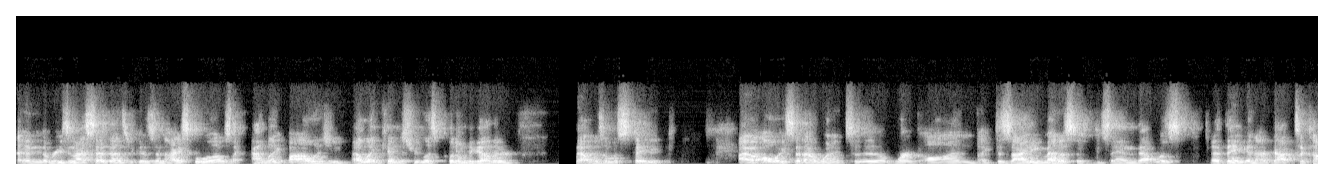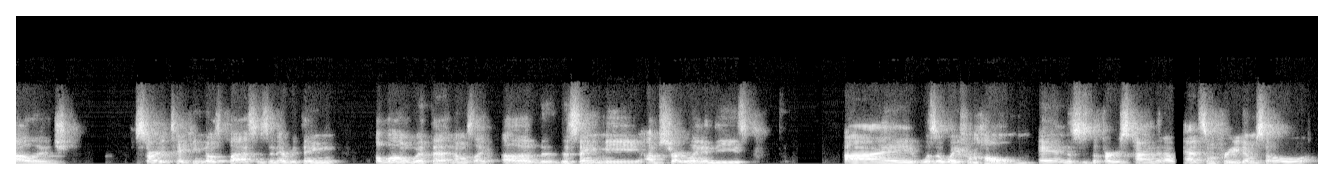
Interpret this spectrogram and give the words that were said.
And the reason I said that is because in high school, I was like, I like biology, I like chemistry, let's put them together. That was a mistake. I always said I wanted to work on like designing medicines, and that was a thing. And I got to college, started taking those classes and everything along with that. And I was like, uh, this ain't me. I'm struggling in these. I was away from home, and this is the first time that I had some freedom. So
